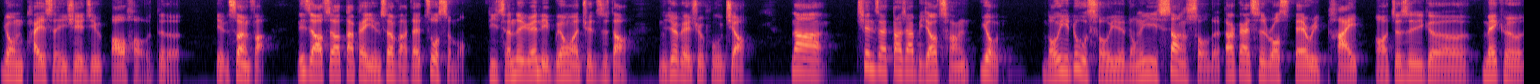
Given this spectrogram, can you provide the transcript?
用 Python 一些已经包好的演算法。你只要知道大概演算法在做什么，底层的原理不用完全知道，你就可以去呼叫。那现在大家比较常用、容易入手也容易上手的，大概是 Raspberry Pi 哦，这是一个 Maker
